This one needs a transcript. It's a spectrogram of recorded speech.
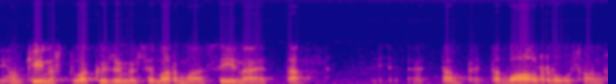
ihan kiinnostava kysymys ja varmaan siinä, että, että, että Valruus on,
